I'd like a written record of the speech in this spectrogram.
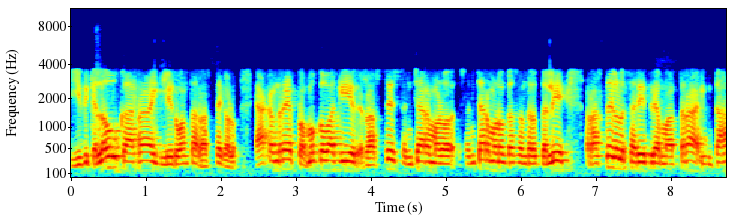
ಇದಕ್ಕೆಲ್ಲವೂ ಕಾರಣ ಇಲ್ಲಿರುವಂತಹ ರಸ್ತೆಗಳು. ಯಾಕಂದ್ರೆ ಪ್ರಮುಖವಾಗಿ ರಸ್ತೆ ಸಂಚಾರ ಮಾಡೋ ಸಂಚಾರ ಮಾಡುವಂತಹ ಸಂದರ್ಭದಲ್ಲಿ ರಸ್ತೆಗಳು ಸರಿ ಇದ್ರೆ ಮಾತ್ರ ಇಂತಹ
